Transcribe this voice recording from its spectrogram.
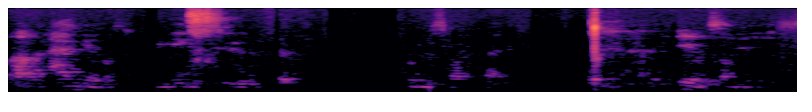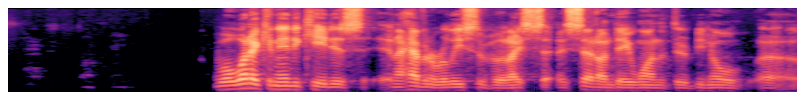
uh, angle you need to fit rooms like that. Feel somebody just text something. Well, what I can indicate is, and I haven't released it, but I said, I said on day one that there'd be no, uh,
